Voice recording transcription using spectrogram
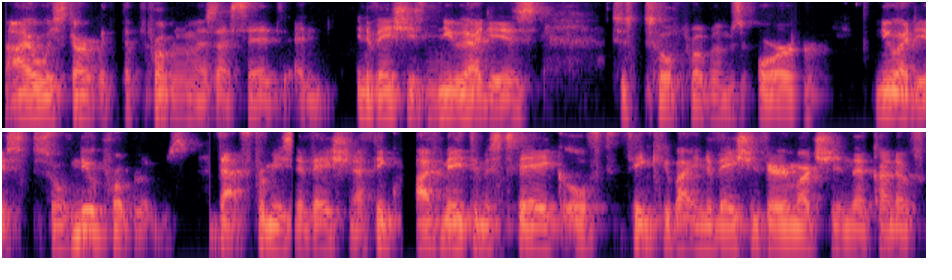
I always start with the problem, as I said, and innovation is new ideas to solve problems or new ideas to solve new problems. That for me is innovation. I think I've made the mistake of thinking about innovation very much in the kind of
